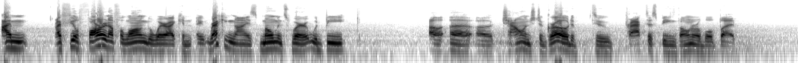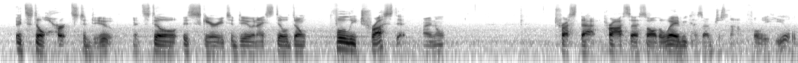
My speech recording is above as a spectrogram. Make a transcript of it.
I'm I feel far enough along to where I can uh, recognize moments where it would be a, a, a challenge to grow to, to practice being vulnerable, but it still hurts to do. It still is scary to do, and I still don't fully trust it. I don't trust that process all the way because I'm just not fully healed.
